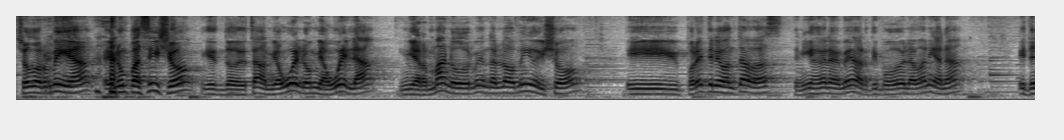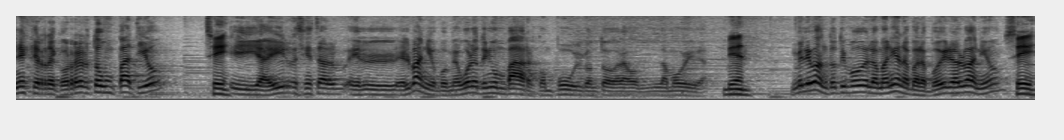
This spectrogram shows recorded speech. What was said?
yo dormía en un pasillo donde estaba mi abuelo, mi abuela, mi hermano durmiendo al lado mío y yo. Y por ahí te levantabas, tenías ganas de mear, tipo 2 de la mañana, y tenías que recorrer todo un patio. Sí. Y ahí recién estaba el baño, porque mi abuelo tenía un bar con pool, con toda la, la movida. Bien. Me levanto tipo 2 de la mañana para poder ir al baño. Sí.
